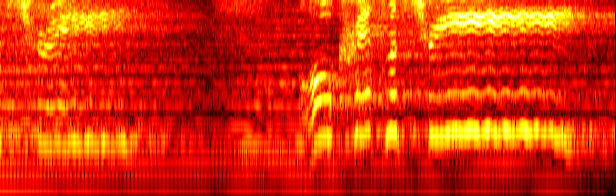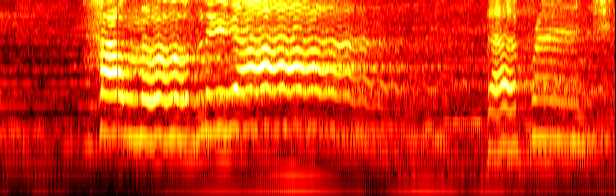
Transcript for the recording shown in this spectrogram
Christmas tree, oh Christmas tree, how lovely are thy branches,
